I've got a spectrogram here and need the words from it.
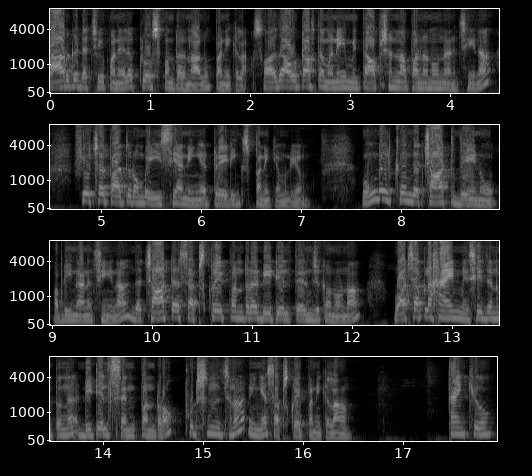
டார்கெட் அச்சீவ் பண்ணையில் க்ளோஸ் பண்ணுறதுனாலும் பண்ணிக்கலாம். ஸோ அது அவுட் ஆஃப் த மணி மித்த ஆப்ஷன்லாம் பண்ணணும்னு நினச்சிங்கன்னா ஃபியூச்சர் பார்த்து ரொம்ப ஈஸியாக நீங்கள் ட்ரேடிங்ஸ் பண்ணிக்க முடியும். உங்களுக்கு இந்த சார்ட் வேணும் அப்படின்னு நினச்சிங்கன்னா இந்த சார்ட்டை சப்ஸ்கிரைப் பண்ணுற டீட்டெயில் தெரிஞ்சுக்கணுன்னா வாட்ஸ்அப்பில் ஹேண்ட் மெசேஜ் அனுப்புங்க டீட்டெயில்ஸ் சென்ட் பண்ணுறோம் பிடிச்சிருந்துச்சுன்னா நீங்கள் சப்ஸ்கிரைப் பண்ணிக்கலாம். Thank you.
